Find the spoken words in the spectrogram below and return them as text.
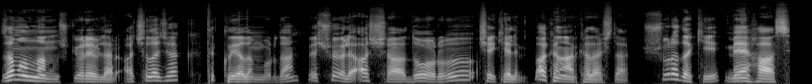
zamanlanmış görevler açılacak. Tıklayalım buradan ve şöyle aşağı doğru çekelim. Bakın arkadaşlar şuradaki MHS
